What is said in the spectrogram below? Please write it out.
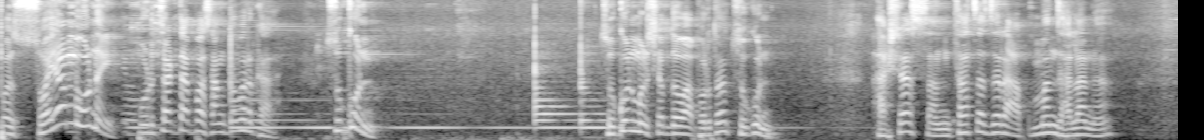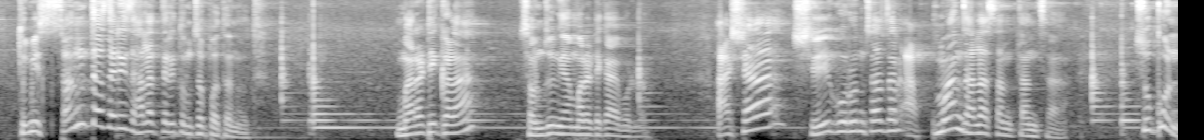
पण स्वयंभू नाही. पुढचा टप्पा सांगतो बरं का. चुकून चुकून म्हणून शब्द वापरतो चुकून. अशा संताचा जर अपमान झाला ना तुम्ही संत जरी झालात तरी तुमचं पतन होत. मराठी कळा समजून घ्या मराठी काय बोललो. अशा श्रीगुरूंचा जर अपमान झाला संतांचा चुकून.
